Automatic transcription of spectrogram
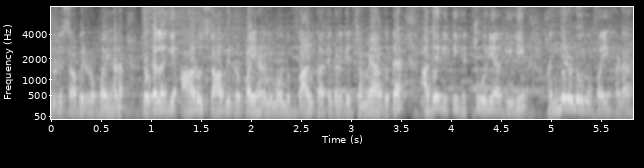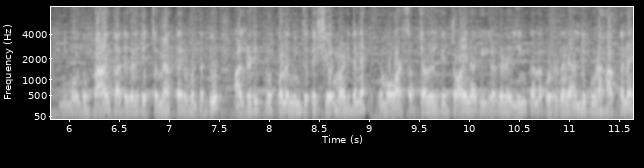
ಎರಡು ಸಾವಿರ ರೂಪಾಯಿ ಹಣ. ಟೋಟಲ್ ಆಗಿ ಆರು ಸಾವಿರ ರೂಪಾಯಿ ಹಣ ನಿಮ್ಮ ಒಂದು ಬ್ಯಾಂಕ್ ಖಾತೆಗಳಿಗೆ ಜಮೆ ಆಗುತ್ತೆ. ಅದೇ ರೀತಿ ಹೆಚ್ಚುವರಿಯಾಗಿ ಇಲ್ಲಿ ಹನ್ನೆರಡು ನೂರು ರೂಪಾಯಿ ಹಣ ನಿಮ್ಮ ಒಂದು ಬ್ಯಾಂಕ್ ಖಾತೆಗಳಿಗೆ ಜಮೆ ಆಗ್ತಾ ಇರುವಂತದ್ದು ಆಲ್ರೆಡಿ ಪ್ರೂಫ್ ಅನ್ನು ನಿಮ್ಮ ಜೊತೆ ಶೇರ್ ಮಾಡಿದ್ದಾನೆ. ನಮ್ಮ ವಾಟ್ಸ್ಆಪ್ ಚಾನಲ್ಗೆ ಜಾಯ್ನ್ ಆಗಿ ಕೆಳಗಡೆ ಲಿಂಕ್ ಅನ್ನು ಕೊಟ್ಟಿದ್ದೇನೆ. ಅಲ್ಲಿ ಕೂಡ ಹಾಕ್ತಾನೆ.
